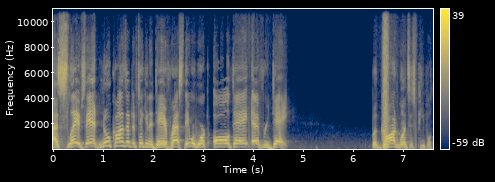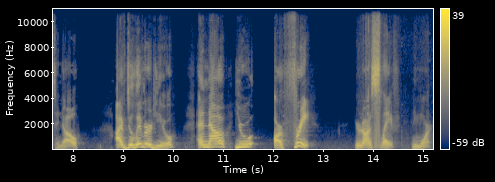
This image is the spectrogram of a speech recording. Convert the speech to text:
As slaves, they had no concept of taking a day of rest. They were worked all day, every day. But God wants his people to know I've delivered you, and now you are free. You're not a slave anymore.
